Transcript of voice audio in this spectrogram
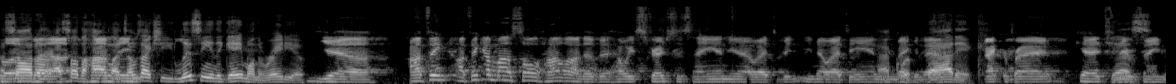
I saw the I saw the highlights. I, mean, I was actually listening to the game on the radio. Yeah, I think I think I might have saw a highlight of it. How he stretched his hand, you know, at the you know at the end, acrobatic, acrobatic catch yes. and everything.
